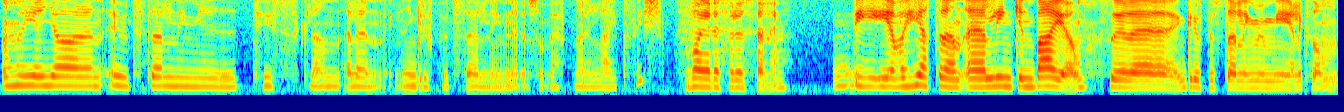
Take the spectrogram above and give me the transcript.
Jag gör en utställning i Tyskland, eller en, i en grupputställning nu som öppnar i Leipzig. Vad är det för utställning? Det är, vad heter den, eh, Link in Bio. Så är det en grupputställning med, med liksom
